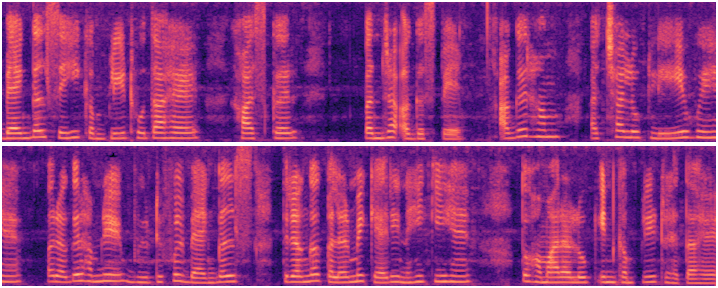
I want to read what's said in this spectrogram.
बैंगल से ही कंप्लीट होता है, खासकर पंद्रह अगस्त पे। अगर हम अच्छा लुक लिए हुए हैं और अगर हमने ब्यूटीफुल बैंगल्स तिरंगा कलर में कैरी नहीं की हैं तो हमारा लुक इनकम्प्लीट रहता है।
